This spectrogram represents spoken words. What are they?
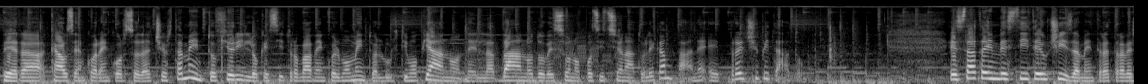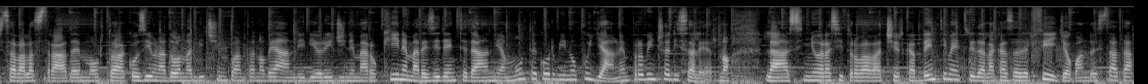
Per cause ancora in corso d'accertamento, Fiorillo, che si trovava in quel momento all'ultimo piano, nel vano dove sono posizionate le campane, è precipitato. È stata investita e uccisa mentre attraversava la strada. È morta così una donna di 59 anni di origini marocchine ma residente da anni a Montecorvino Pugliano in provincia di Salerno. La signora si trovava a circa 20 metri dalla casa del figlio quando è stata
